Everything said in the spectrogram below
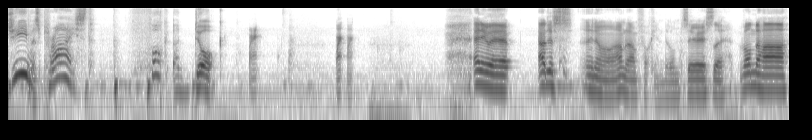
Jeebus Christ. Fuck a duck. Anyway, I just, you know, I'm, I'm fucking done. Seriously. Vonderhaar.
